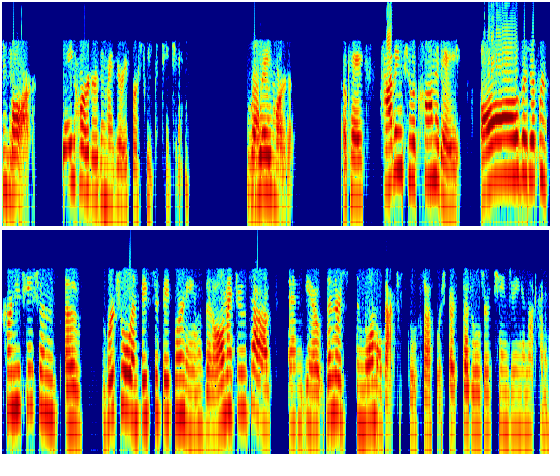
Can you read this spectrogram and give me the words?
mm-hmm. far way harder than my very first week's teaching. Right. Way harder. Okay? Having to accommodate all the different permutations of virtual and face-to-face learning that all my students have, and you know, then there's the normal back-to-school stuff where schedules are changing and that kind of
